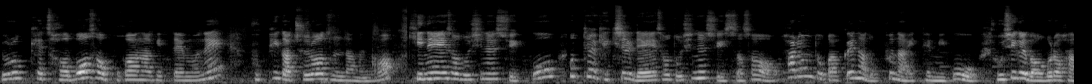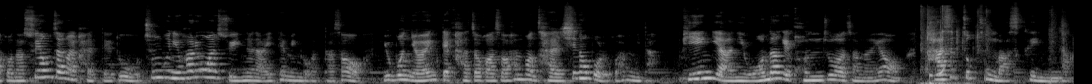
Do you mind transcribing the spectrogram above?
이렇게 접어서 보관하기 때문에 부피가 줄어든다는 거. 기내에서도 신을 수 있고 호텔 객실 내에서도 신을 수 있어서 활용도가 꽤나 높은 아이템이고 조식을 먹으러 가거나 수영장을 갈 때도 충분히 활용할 수 있는 아이템인 것 같아서 이번 여행 때 가져가서 한번 잘 신어보려고 합니다. 비행기 안이 워낙에 건조하잖아요. 가습 촉촉 마스크입니다.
